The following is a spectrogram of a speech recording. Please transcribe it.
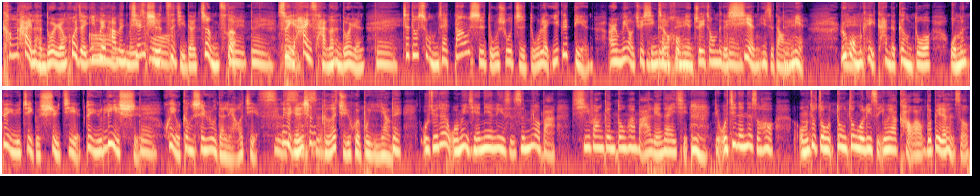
坑害了很多人，或者因为他们坚持自己的政策，对对，所以害惨了很多人。对，这都是我们在当时读书只读了一个点，而没有去形成后面追踪那个线，一直到面。如果我们可以看得更多，我们对于这个世界、对于历史，会有更深入的了解。是那个人生格局会不一样。对，我觉得我们以前念历史是没有把西方跟东方把它连在一起。嗯，我记得那时候我们就中中中国历史，因为要考啊，我都背得很熟。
